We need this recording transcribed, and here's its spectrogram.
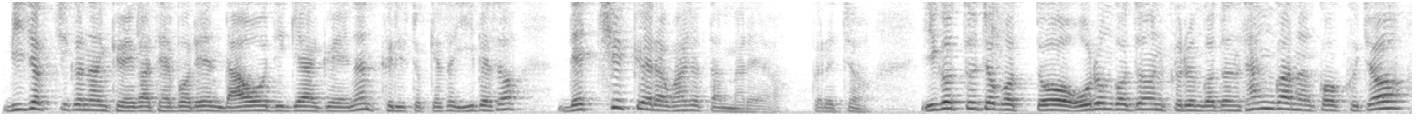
미적지근한 교회가 돼버린 라오디게아 교회는 그리스도께서 입에서 내칠 교회라고 하셨단 말이에요. 그렇죠. 이것도 저것도 옳은 거든 그른 거든 상관없고 그저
